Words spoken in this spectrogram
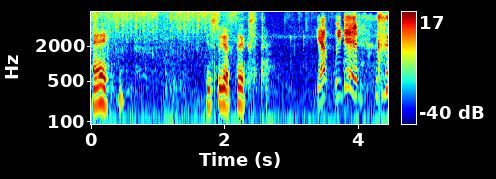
Hey. At least we got sixth. Yep, we did.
